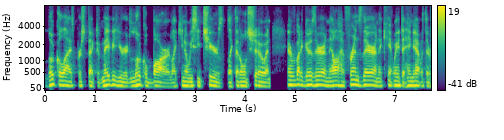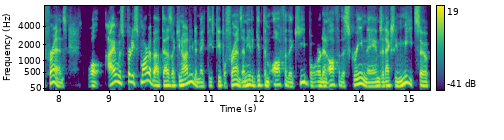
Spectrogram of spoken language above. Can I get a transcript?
localized perspective, maybe your local bar, like, you know, we see Cheers, like that old show, and everybody goes there and they all have friends there and they can't wait to hang out with their friends. Well, I was pretty smart about that. I was like, you know, I need to make these people friends. I need to get them off of the keyboard and off of the screen names and actually meet. So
